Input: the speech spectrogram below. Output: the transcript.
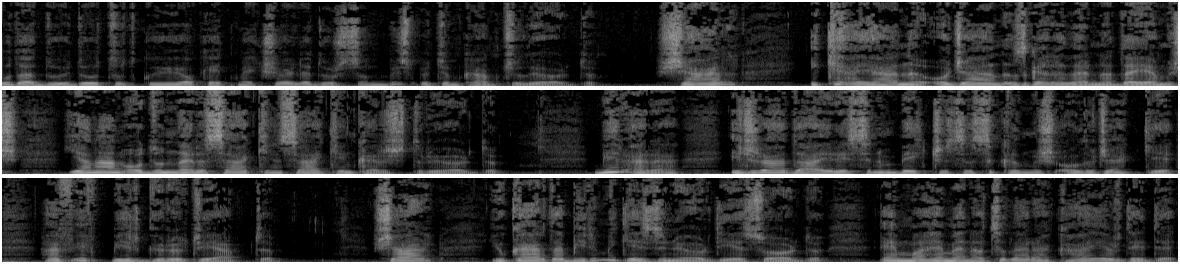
bu da duyduğu tutkuyu yok etmek şöyle dursun büsbütün kamçılıyordu. Charles iki ayağını ocağın ızgaralarına dayamış, yanan odunları sakin sakin karıştırıyordu. Bir ara icra dairesinin bekçisi sıkılmış olacak ki hafif bir gürültü yaptı. Charles yukarıda biri mi geziniyor diye sordu. Emma hemen atılarak hayır dedi.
